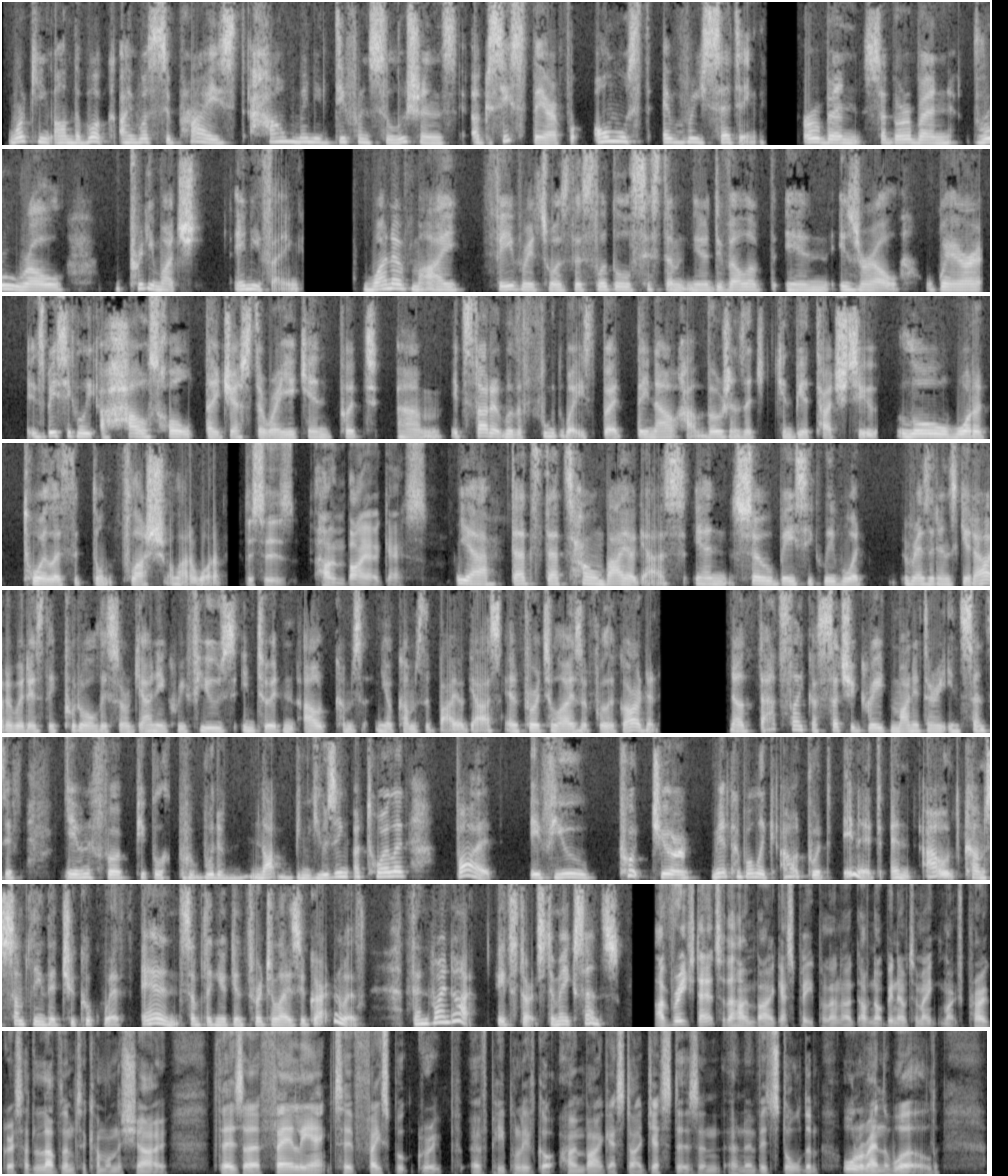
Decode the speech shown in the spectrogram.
Working on the book, I was surprised how many different solutions exist there for almost every setting urban, suburban, rural, pretty much anything. One of my favorites was this little system you know, developed in Israel where it's basically a household digester where you can put um, it started with a food waste, but they now have versions that can be attached to low water toilets that don't flush a lot of water. This is home biogas. Yeah, that's that's home biogas. And so basically what residents get out of it is they put all this organic refuse into it and out comes you know comes the biogas and fertilizer for the garden. Now that's like a, such a great monetary incentive even for people who would have not been using a toilet. But if you put your metabolic output in it and out comes something that you cook with and something you can fertilize your garden with, then why not? It starts to make sense. I've reached out to the home biogas people and I've not been able to make much progress. I'd love them to come on the show. There's a fairly active Facebook group of people who've got home biogas digesters and, and have installed them all around the world.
